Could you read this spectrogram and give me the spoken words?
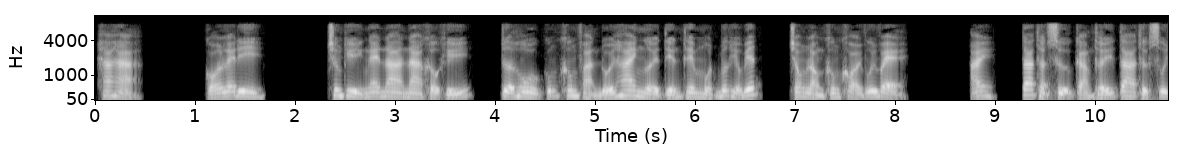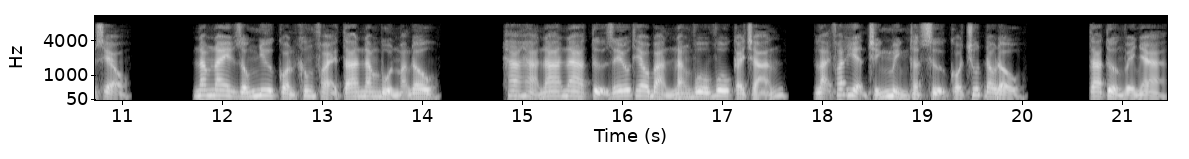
Ha ha, có lẽ đi. Trương Kỳ nghe na na khẩu khí, tựa hồ cũng không phản đối hai người tiến thêm một bước hiểu biết, trong lòng không khỏi vui vẻ. Ai, ta thật sự cảm thấy ta thực xui xẻo. Năm nay giống như còn không phải ta năm buồn mạng đâu. Ha ha na na tự rêu theo bản năng vô vô cái chán, lại phát hiện chính mình thật sự có chút đau đầu. Ta tưởng về nhà,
